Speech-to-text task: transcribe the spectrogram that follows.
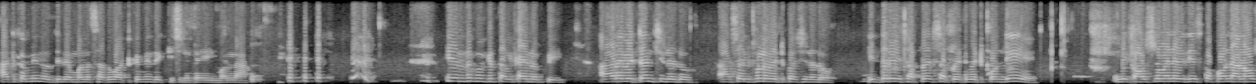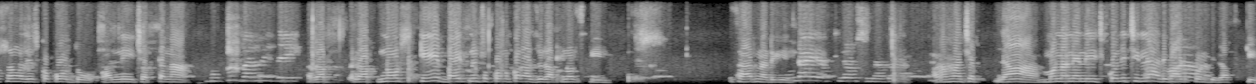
అటుక మీద వద్దులే మళ్ళీ చదువు అటుక మీద ఎక్కించినట్టే మళ్ళా. ఎందుకు తలకాయ నొప్పి? ఆడ పెట్టాను చిన్నడు ఆ సెల్ఫ్లో పెట్టుకో చిన్నడు ఇద్దరు సపరేట్ సపరేట్ పెట్టుకోండి. మీకు అవసరమైనవి తీసుకోపోండి అనవసరంగా తీసుకోపోవద్దు. అన్ని చెప్తానా? రఫ్ రఫ్ నోట్స్కి బయట నుంచి కొనుక్కోరాజు రఫ్ నోట్స్కి. సార్ని అడిగి. ఆహా చెప్ ఆ, మొన్న నేను ఇచ్చుకొని చిల్లే అది వాడుకోండి రఫ్కి.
